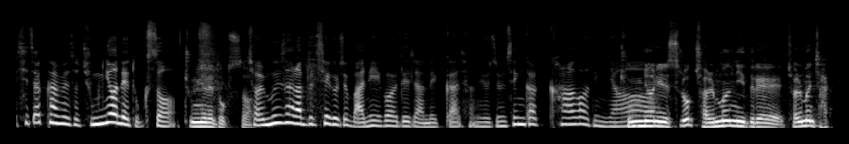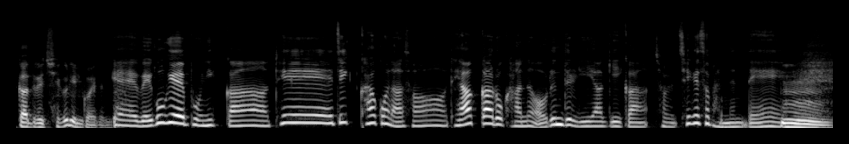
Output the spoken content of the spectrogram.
시작하면서 중년의 독서. 중년의 독서. 젊은 사람들 책을 좀 많이 읽어야 되지 않을까 저는 요즘 생각하거든요. 중년일수록 젊은이들의 젊은 작가들의 책을 읽어야 된다. 예, 외국에 보니까 퇴직하고 나서 대학가로 가는 어른들 이야기가 저 책에서 봤는데 음.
